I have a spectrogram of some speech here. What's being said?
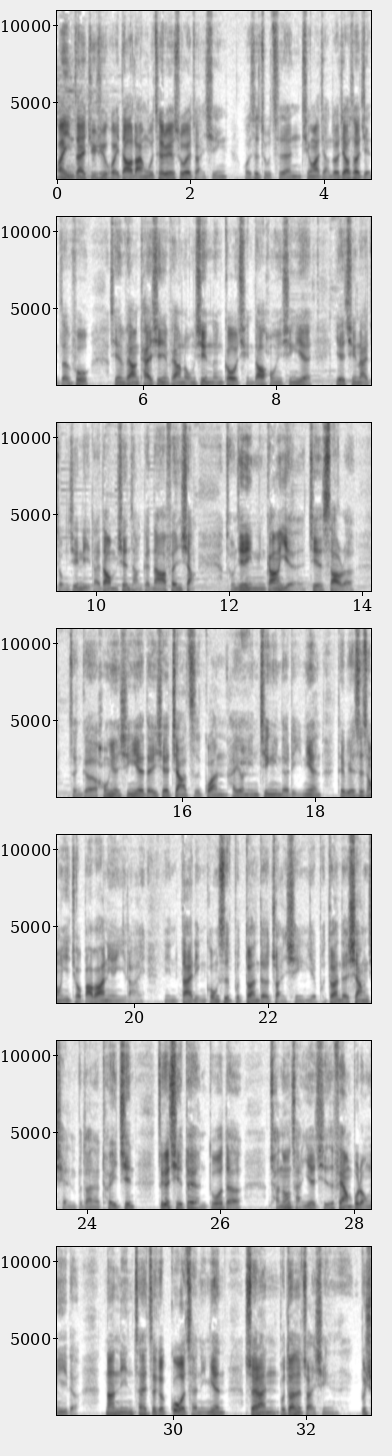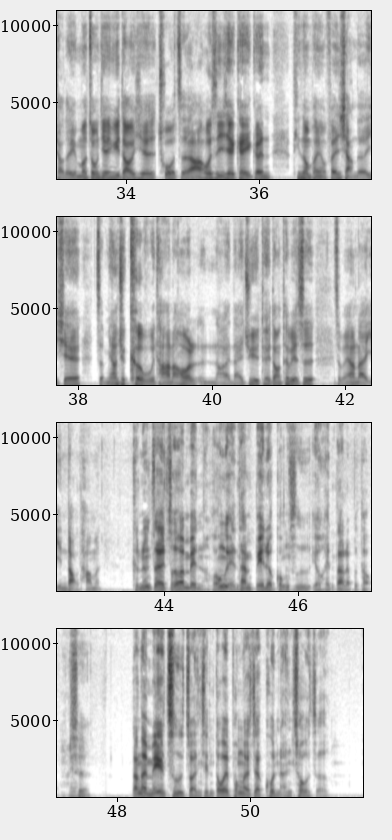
欢迎再继续回到蓝湖策略数位转型。我是主持人清华讲座教授简正富。今天非常开心，也非常荣幸能够请到宏远兴业叶青来总经理来到我们现场跟大家分享。总经理，您刚刚也介绍了。整个宏远兴业的一些价值观，还有您经营的理念，特别是从一九八八年以来，您带领公司不断的转型，也不断的向前，不断的推进。这个其实对很多的传统产业其实非常不容易的。那您在这个过程里面，虽然不断的转型，不晓得有没有中间遇到一些挫折啊，或是一些可以跟听众朋友分享的一些怎么样去克服它，然后来来去推动，特别是怎么样来引导他们。可能在这方面，宏远和别的公司有很大的不同。是，当然每一次转型都会碰到一些困难挫折，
